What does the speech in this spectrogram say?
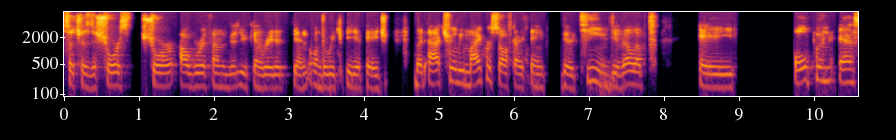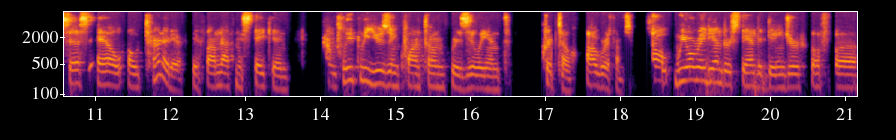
such as the Shor, Shor algorithm that you can read it in, on the Wikipedia page. But actually, Microsoft, I think, their team developed a open SSL alternative, if I'm not mistaken, completely using quantum resilient crypto algorithms. So we already understand the danger of uh,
